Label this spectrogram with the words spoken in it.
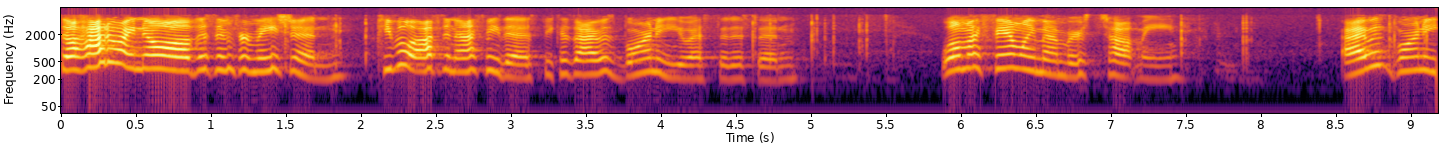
So, how do I know all this information? People often ask me this because I was born a U.S. citizen. Well, my family members taught me. I was born a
